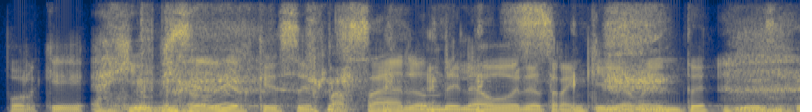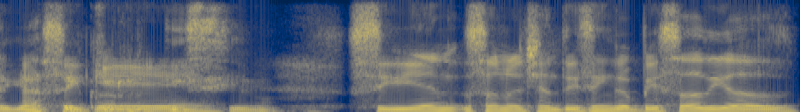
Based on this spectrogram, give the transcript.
porque hay episodios que se pasaron de la hora tranquilamente. Así que, si bien son 85 episodios,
